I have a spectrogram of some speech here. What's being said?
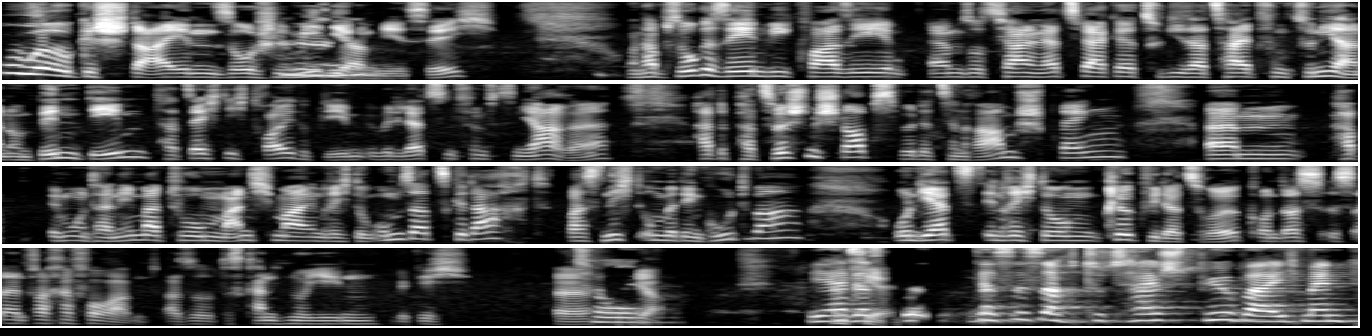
Urgestein Social Media mäßig. Mhm. Und habe so gesehen, wie quasi ähm, soziale Netzwerke zu dieser Zeit funktionieren und bin dem tatsächlich treu geblieben über die letzten 15 Jahre. Hatte paar Zwischenstopps, würde jetzt den Rahmen sprengen, ähm, habe im Unternehmertum manchmal in Richtung Umsatz gedacht, was nicht unbedingt gut war. Und jetzt in Richtung Glück wieder zurück. Und das ist einfach hervorragend. Also das kann ich nur jedem wirklich äh, Toll. ja, ja, das, das ist auch total spürbar. Ich meine,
